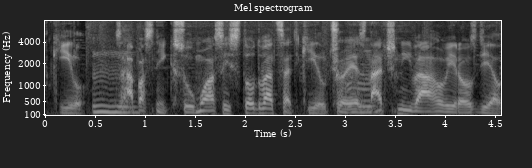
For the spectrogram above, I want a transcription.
kg. Mm-hmm. Zápasník sumo asi 120 kg, čo je mm-hmm. značný váhový rozdiel.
